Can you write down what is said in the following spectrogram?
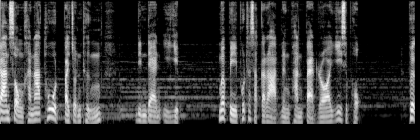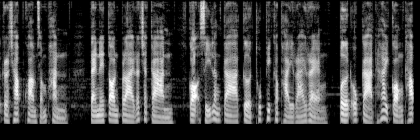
การส่งคณะทูตไปจนถึงดินแดนอียิปต์ เมื่อปีพุทธศักราช 1826 เพื่อกระชับความสัมพันธ์ แต่ในตอนปลายรัชกาลเกาะศรีลังกาเกิดทุพพิกภัยร้ายแรง เปิดโอกาสให้กองทัพ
